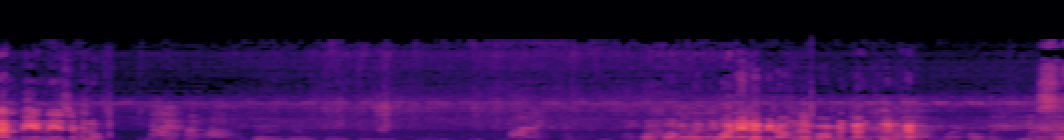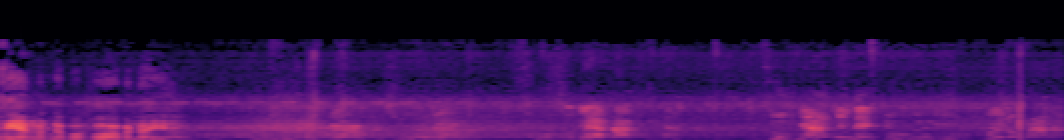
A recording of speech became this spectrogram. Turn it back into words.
รันเพลงนี่ใช่ไหมลูกใช่ค่ะพ่ออืมอืมอืมอืมว่ากล้องไปมั่วในเด้อพี่น้องเด้อเพราะมันกลางคืนครับ เสียงมันกับพ่อพ่อปันไดหมูสุกแล้วค่ะซุปยังยังแดงจิ้มคืออยู่เปิดออกมาน่ะ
